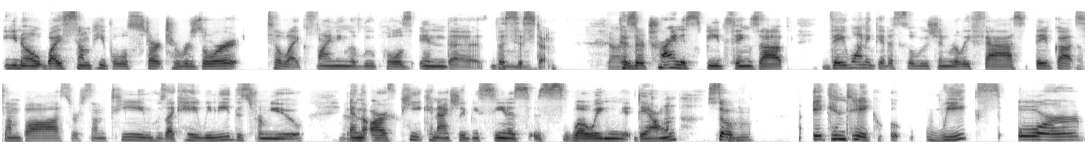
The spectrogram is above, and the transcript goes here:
you know why some people will start to resort to like finding the loopholes in the the mm. system because they're trying to speed things up. They want to get a solution really fast. They've got Yeah. some boss or some team who's like, hey, we need this from you. Yeah. And the RFP can actually be seen as, as slowing it down. So Mhm. it can take weeks or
